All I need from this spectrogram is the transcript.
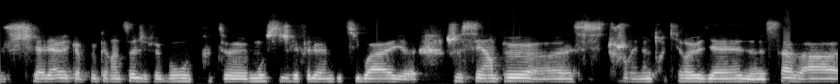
je, suis allée avec un peu grain de sel. J'ai fait bon, écoute, euh, moi aussi je l'ai fait le MBTY. Euh, je sais un peu, euh, c'est toujours les mêmes trucs qui reviennent. ça va.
